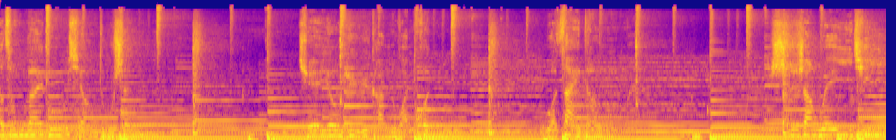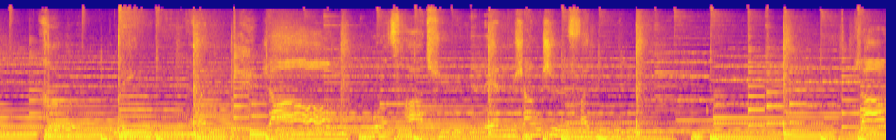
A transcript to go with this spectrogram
我从来不想独身，却又预感晚婚。我在等世上唯一契合灵魂，让我擦去脸上脂粉，让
